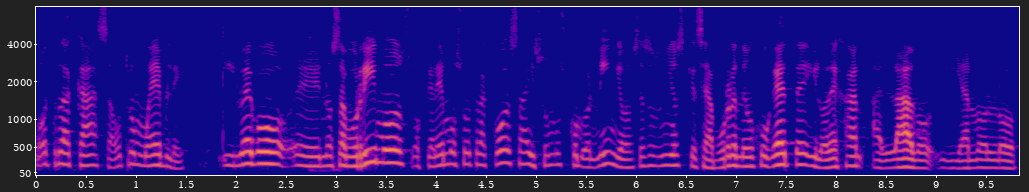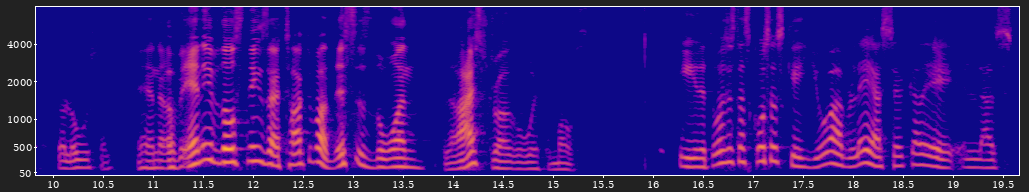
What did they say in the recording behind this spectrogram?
otra casa, otro mueble. Y luego eh, nos aburrimos o queremos otra cosa y somos como niños, esos niños que se aburren de un juguete y lo dejan al lado y ya no lo, no lo usan. And of any of those things I talked about, this is the one that I struggle with the most. Y de todas estas cosas que yo hablé acerca de las,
